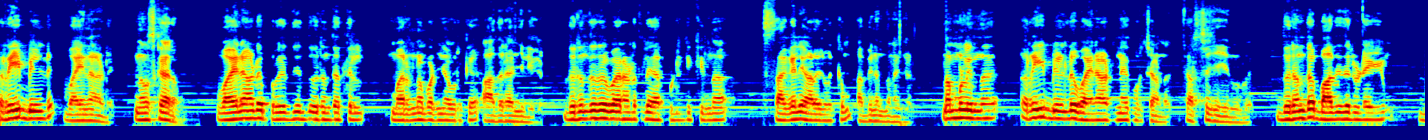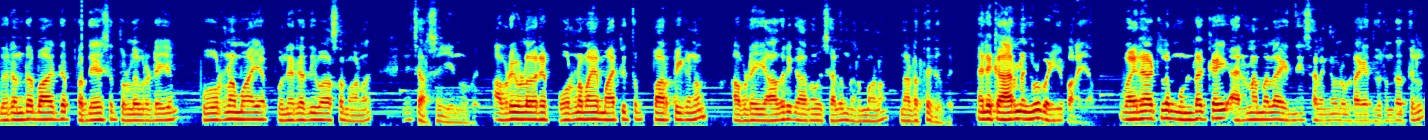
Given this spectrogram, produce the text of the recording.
റീബിൽഡ് വയനാട്. നമസ്കാരം. വയനാട് പ്രകൃതി ദുരന്തത്തിൽ മരണമടഞ്ഞവർക്ക് ആദരാഞ്ജലികൾ. ദുരന്ത നിവാരണത്തിൽ ഏർപ്പെട്ടിരിക്കുന്ന സകല ആളുകൾക്കും അഭിനന്ദനങ്ങൾ. നമ്മൾ ഇന്ന് റീബിൽഡ് വയനാടിനെ കുറിച്ചാണ് ചർച്ച ചെയ്യുന്നത്. ദുരന്ത ബാധിതരുടെയും ദുരന്തബാധിത പ്രദേശത്തുള്ളവരുടെയും പൂർണമായ പുനരധിവാസമാണ് ചർച്ച ചെയ്യുന്നത്. അവിടെയുള്ളവരെ പൂർണമായി മാറ്റി പാർപ്പിക്കണം. അവിടെ യാതൊരു കാരണവശാലും നിർമ്മാണം നടത്തരുത്. അതിന്റെ കാരണങ്ങൾ വഴിയെ പറയാം. വയനാട്ടിലെ മുണ്ടക്കൈ അരണമല എന്നീ സ്ഥലങ്ങളിൽ ഉണ്ടായ ദുരന്തത്തിൽ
